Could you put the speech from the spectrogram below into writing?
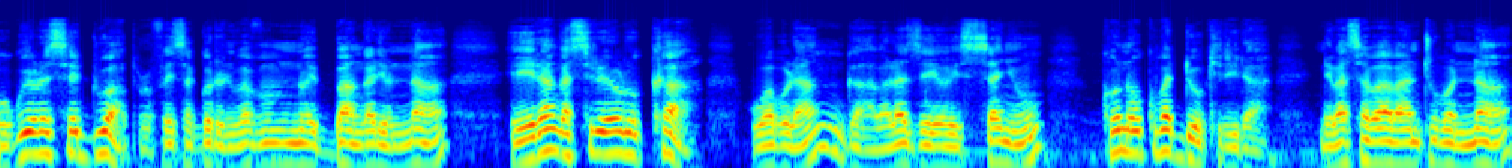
oguyoleseddwa profesa gordon bava muno ebbanga lyonna era nga sirero lwokka wabula nga balazeeyo essanyu ko n'okubadduukirira ne basaba abantu bonna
